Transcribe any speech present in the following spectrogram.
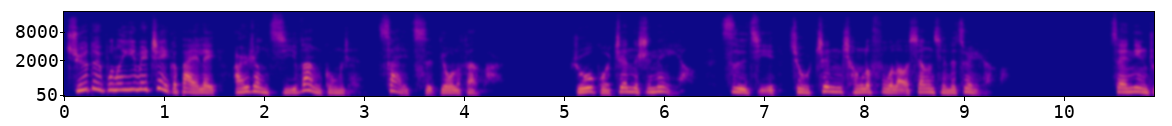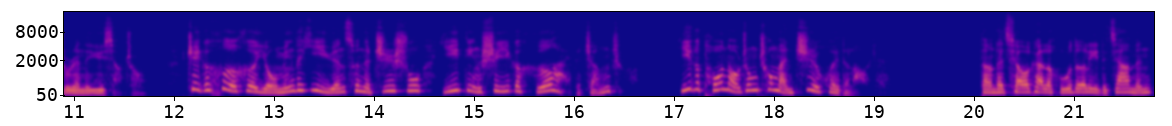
绝对不能因为这个败类而让几万工人。再次丢了饭碗，如果真的是那样，自己就真成了父老乡亲的罪人了。在宁主任的预想中，这个赫赫有名的义园村的支书一定是一个和蔼的长者，一个头脑中充满智慧的老人。当他敲开了胡德利的家门，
